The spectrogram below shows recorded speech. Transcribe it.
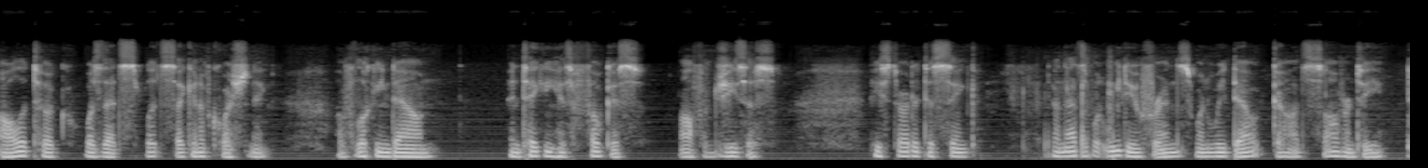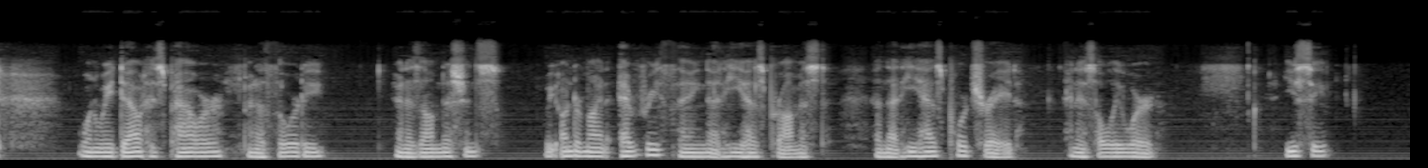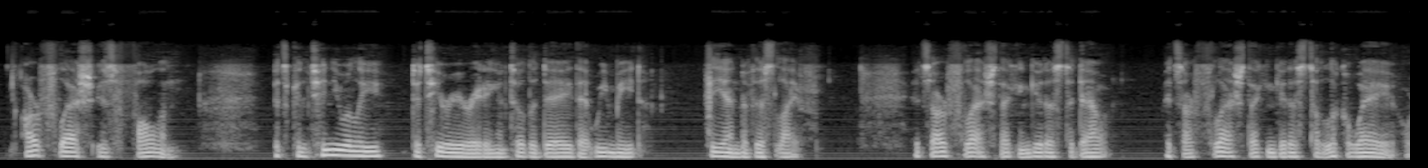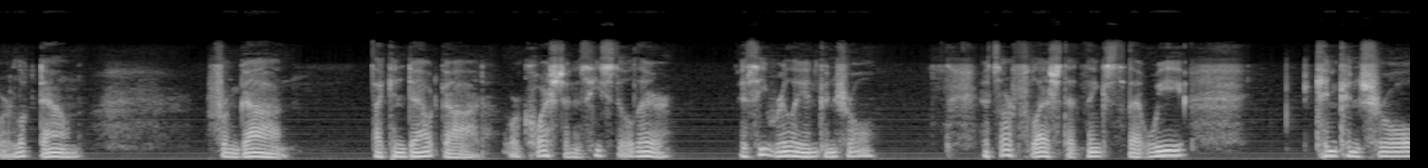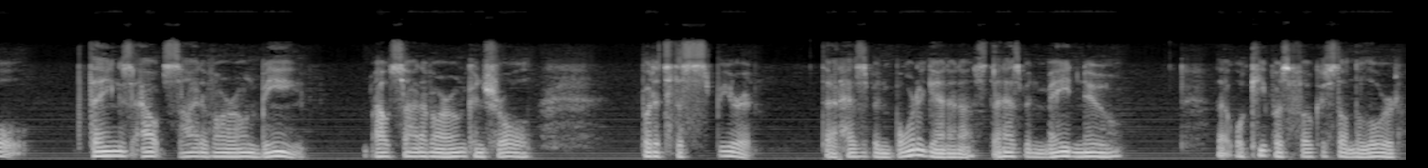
All it took was that split second of questioning, of looking down and taking his focus off of Jesus. He started to sink. And that's what we do, friends, when we doubt God's sovereignty. When we doubt his power and authority and his omniscience, we undermine everything that he has promised and that he has portrayed in his holy word. You see, our flesh is fallen. It's continually deteriorating until the day that we meet the end of this life. It's our flesh that can get us to doubt. It's our flesh that can get us to look away or look down from God that can doubt God or question is he still there? Is he really in control? It's our flesh that thinks that we can control things outside of our own being, outside of our own control. But it's the Spirit that has been born again in us, that has been made new, that will keep us focused on the Lord.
